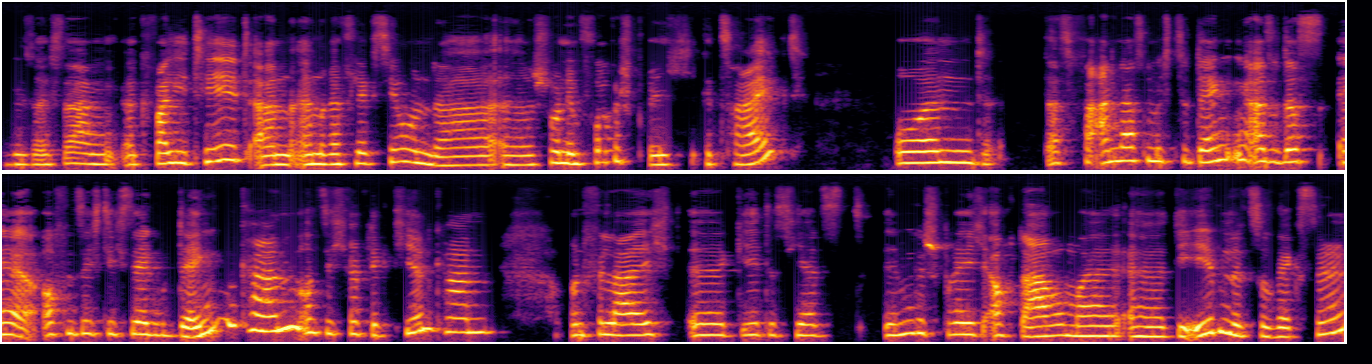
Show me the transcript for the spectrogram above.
wie soll ich sagen, äh, Qualität an, an Reflexion da äh, schon im Vorgespräch gezeigt. Und das veranlasst mich zu denken, also dass er offensichtlich sehr gut denken kann und sich reflektieren kann. Und vielleicht äh, geht es jetzt im Gespräch auch darum, mal äh, die Ebene zu wechseln.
